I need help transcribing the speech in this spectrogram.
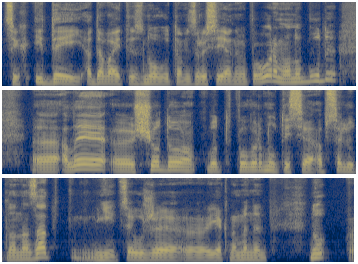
цих ідей. А давайте знову там з росіянами поговоримо. Воно буде. Е, але е, щодо от повернутися абсолютно назад, ні, це вже е, як на мене, ну е,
